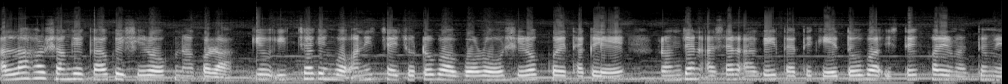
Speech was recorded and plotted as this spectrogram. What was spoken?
আল্লাহর সঙ্গে কাউকে শিরক না করা। কেউ ইচ্ছা কিংবা অনিচ্ছায় ছোট বা বড় শিরক করে থাকলে রমজান আসার আগেই তা থেকে তৌবা ইস্তেগফারের মাধ্যমে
